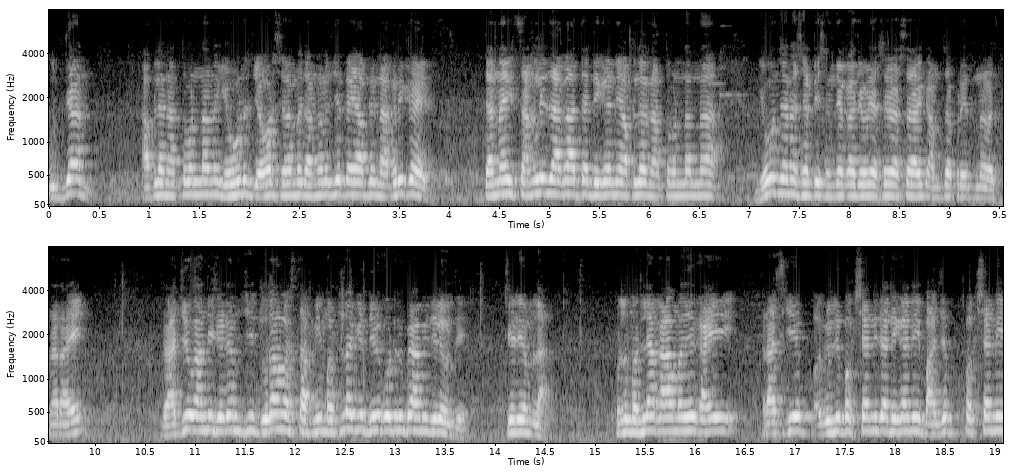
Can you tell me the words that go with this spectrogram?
उद्यान आपल्या नातवंडांना घेऊन जव्हार शहरामध्ये जाणारे जे काही आपले नागरिक आहेत त्यांना एक चांगली जागा त्या ठिकाणी आपल्या नातवंडांना घेऊन जाण्यासाठी संध्याकाळच्या वेळी असा असा एक आमचा प्रयत्न असणार आहे. राजीव गांधी स्टेडियमची दुरावस्था मी म्हटलं की दीड कोटी रुपये आम्ही दिले होते स्टेडियमला परंतु मधल्या काळामध्ये काही राजकीय विरोधी पक्षांनी त्या ठिकाणी भाजप पक्षाने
